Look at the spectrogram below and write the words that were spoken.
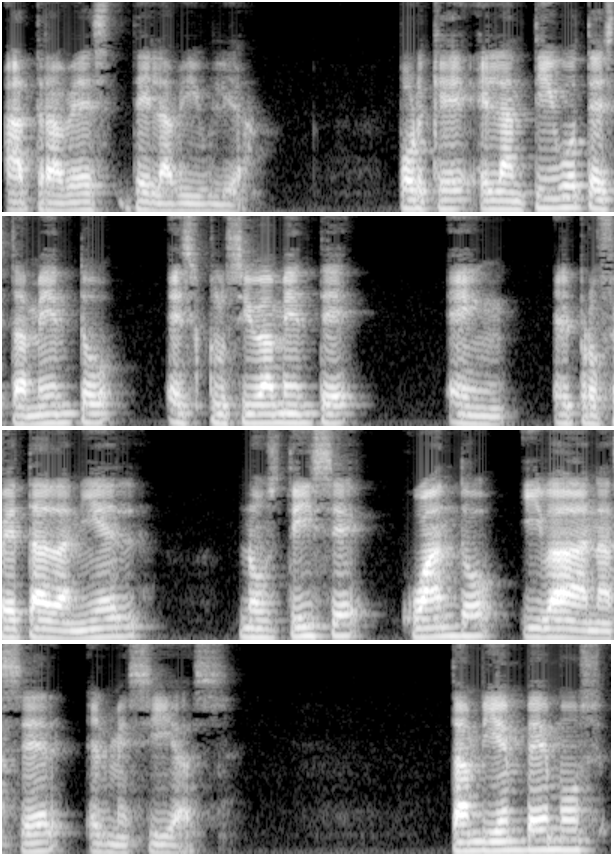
a través de la Biblia, porque el Antiguo Testamento exclusivamente en el profeta Daniel nos dice cuándo iba a nacer el Mesías. También vemos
